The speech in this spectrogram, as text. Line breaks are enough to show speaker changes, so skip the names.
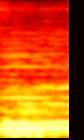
Jesus.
